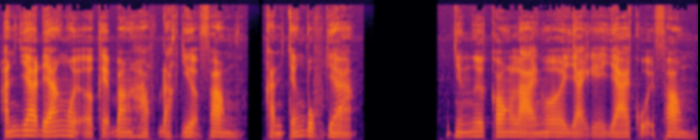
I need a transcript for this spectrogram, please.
Anh da đen ngồi ở cái bàn học đặt giữa phòng, cạnh chân bục giảng. Những người còn lại ngồi ở dãy ghế dài cuối phòng.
